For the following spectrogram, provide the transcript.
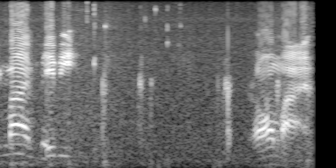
You're mine, baby. You're all mine.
